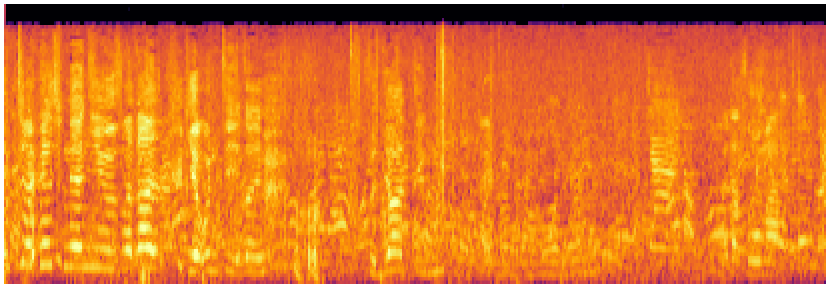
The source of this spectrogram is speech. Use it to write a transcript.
International News แล้วก็เหยียบอุนจีเลย สุดยอดจริง แล้วจะซูมมา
